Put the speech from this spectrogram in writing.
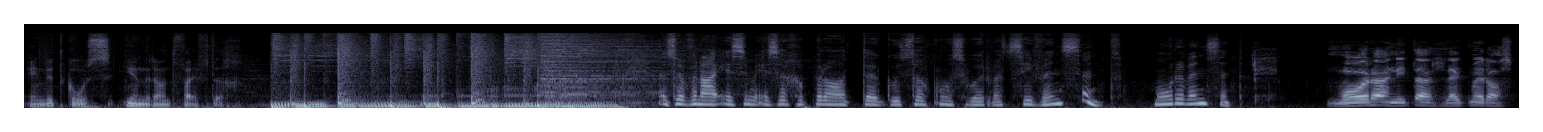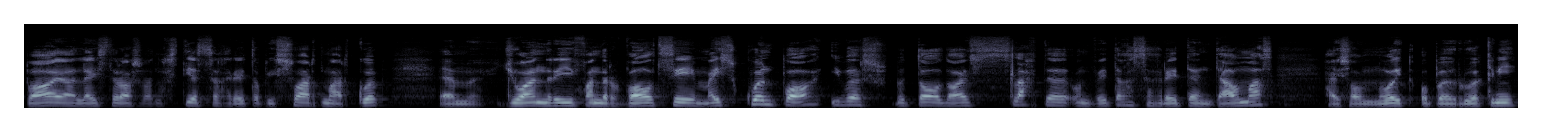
en dit kos R1.50. En so van daai SMS'e gepraat, eh, Gustav kom ons hoor wat sê Vincent. Môre Vincent. Môre Anita, lyk my daar's baie luisteraars wat nog steeds sigaret op die swartmark koop. Ehm um, Johan Ree van der Walt sê my skoonpa iewers betaal daai slegte onwettige sigarette in Delmas. Hy sal nooit op 'n rook nie.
